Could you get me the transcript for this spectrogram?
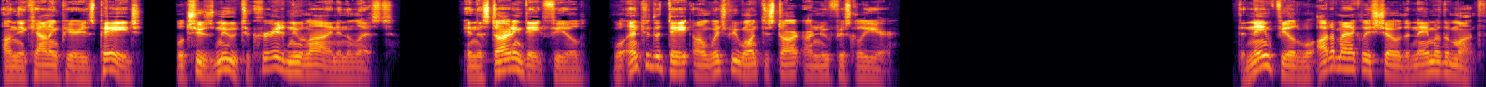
On the Accounting Periods page, we'll choose New to create a new line in the list. In the Starting Date field, we'll enter the date on which we want to start our new fiscal year. The Name field will automatically show the name of the month.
